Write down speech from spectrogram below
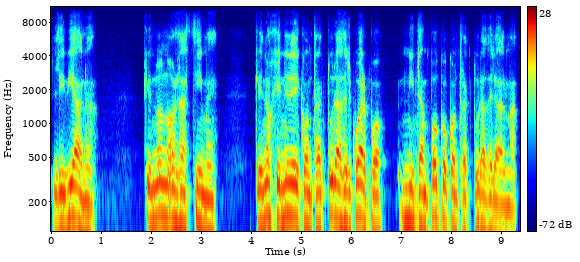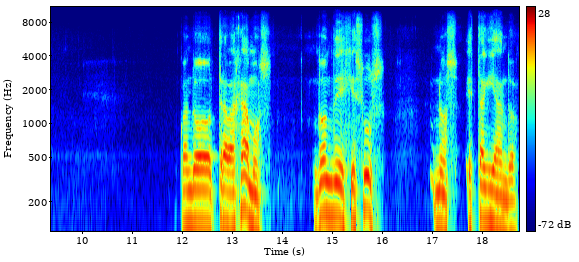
liviana, que no nos lastime, que no genere contracturas del cuerpo ni tampoco contracturas del alma. Cuando trabajamos donde Jesús nos está guiando,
